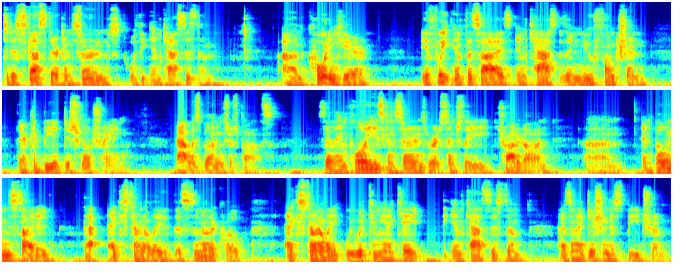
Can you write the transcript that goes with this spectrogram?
to discuss their concerns with the MCAS system. I'm quoting here if we emphasize MCAS as a new function, there could be additional training. That was Boeing's response. So the employees' concerns were essentially trotted on, um, and Boeing decided that externally, this is another quote, externally, we would communicate the MCAS system as an addition to speed trim.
